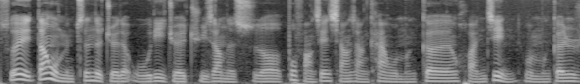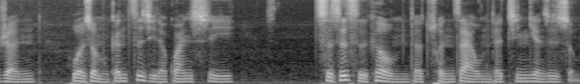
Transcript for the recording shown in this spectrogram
所以，当我们真的觉得无力、觉得沮丧的时候，不妨先想想看，我们跟环境、我们跟人，或者是我们跟自己的关系。此时此刻，我们的存在，我们的经验是什么？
